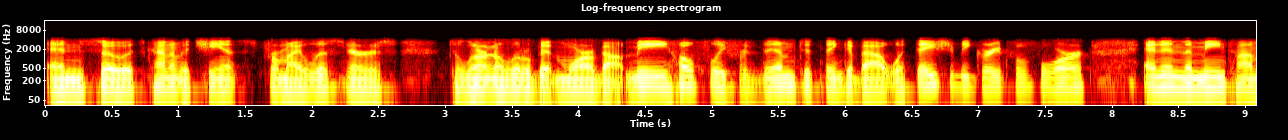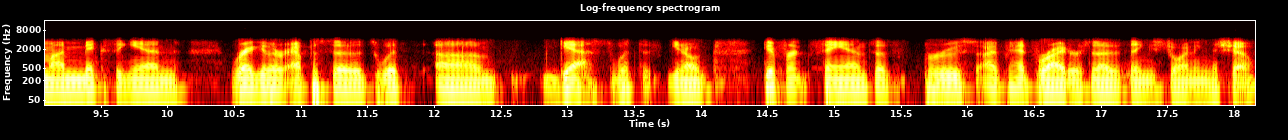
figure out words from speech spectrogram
And so it's kind of a chance for my listeners to learn a little bit more about me, hopefully for them to think about what they should be grateful for. And in the meantime, I'm mixing in regular episodes with um, guests, with you know different fans of Bruce. I've had writers and other things joining the show.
